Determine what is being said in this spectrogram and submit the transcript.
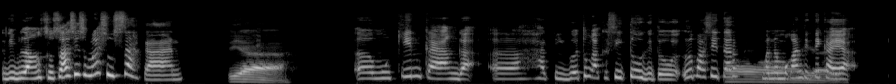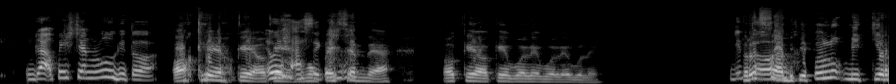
dibilang susah sih sebenarnya susah kan ya? Eh, mungkin kayak nggak eh, hati gue tuh nggak ke situ gitu lu pasti ntar Oh, menemukan iya, titik iya. kayak nggak passion lu gitu Oke oke oke. Passion ya. Oke oke boleh boleh boleh. gitu Terus habis itu lu mikir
